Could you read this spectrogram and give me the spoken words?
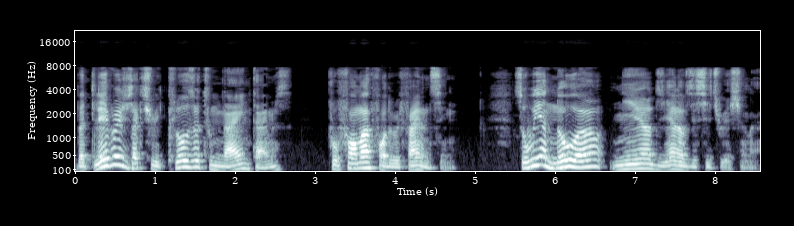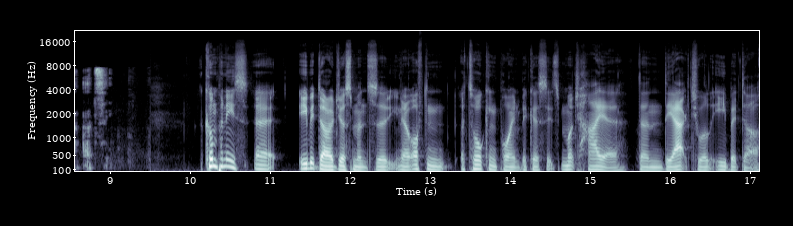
But leverage is actually closer to 9 times pro forma for the refinancing. So we are nowhere near the end of the situation, I'd say. Companies' uh, EBITDA adjustments are, you know, often a talking point because it's much higher than the actual EBITDA.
